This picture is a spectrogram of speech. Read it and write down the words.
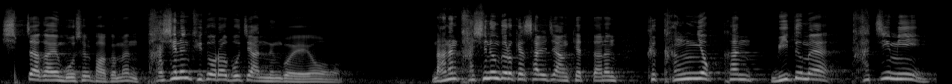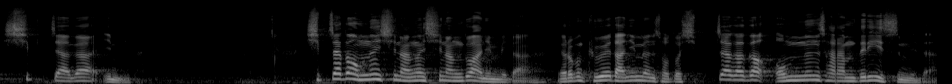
십자가에 못을 박으면 다시는 뒤돌아보지 않는 거예요. 나는 다시는 그렇게 살지 않겠다는 그 강력한 믿음의 다짐이 십자가입니다. 십자가 없는 신앙은 신앙도 아닙니다. 여러분 교회 다니면서도 십자가가 없는 사람들이 있습니다.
